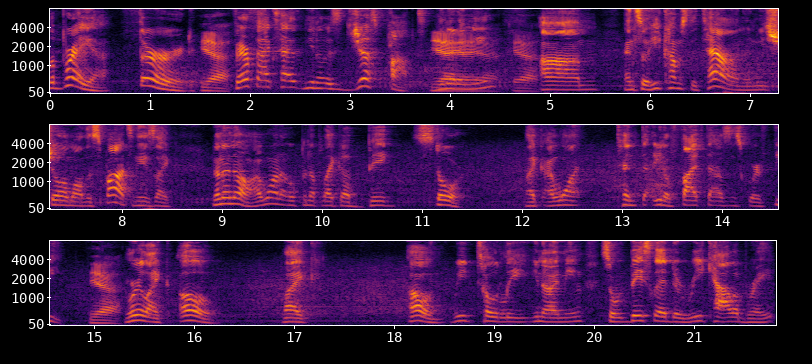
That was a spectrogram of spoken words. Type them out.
La Brea, third. yeah. Fairfax has, you know, is just popped. Yeah. you know yeah, what I mean? Yeah. yeah. Um, and so he comes to town and we show him all the spots and he's like, no, no, no, I want to open up like a big store. Like I want 10, you know, 5,000 square feet. yeah. We're like, oh, like, oh, we totally, you know what I mean? So we basically had to recalibrate.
